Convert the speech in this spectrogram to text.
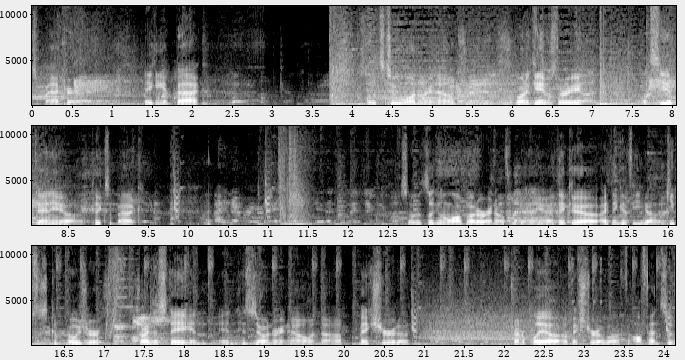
Nice back air. Taking it back. So it's 2-1 right now. We're going to game three. Let's see if Danny uh, takes it back. So it's looking a lot better right now for Danny. I think uh, I think if he uh, keeps his composure, tries to stay in, in his zone right now, and uh, make sure to try to play a, a mixture of uh, offensive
